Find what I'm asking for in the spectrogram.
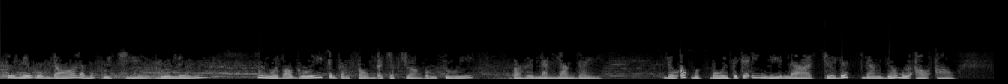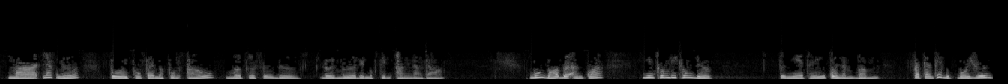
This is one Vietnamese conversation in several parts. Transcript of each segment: Tôi nhớ hôm đó là một buổi chiều mưa lớn. Tôi ngồi bó gối trong căn phòng đã chập choạng bóng tối và hơi lạnh lan đầy. Đầu óc bực bội với cái ý nghĩ là trời đất đang gió mưa ảo ảo, mà lát nữa tôi cũng phải mặc quần áo, mở cửa xuống đường, đội mưa đến một tiệm ăn nào đó. Muốn bỏ bữa ăn quá, nhưng không đi không được. Tôi nghe thấy tôi lẩm bẩm và càng thấy bực bội hơn.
